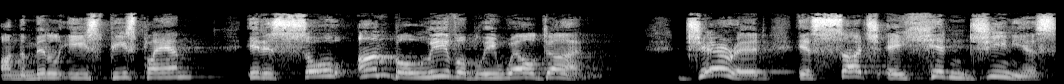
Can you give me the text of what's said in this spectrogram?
on the Middle East peace plan, it is so unbelievably well done. Jared is such a hidden genius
